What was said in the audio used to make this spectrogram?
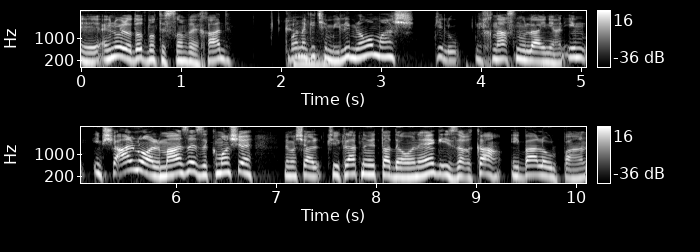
אה, היינו ילדות בנות 21, בוא נגיד שמילים לא ממש, כאילו, נכנסנו לעניין. אם, אם שאלנו על מה זה, זה כמו שלמשל, כשהקלטנו את עד העונג, היא זרקה, היא באה לאולפן,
